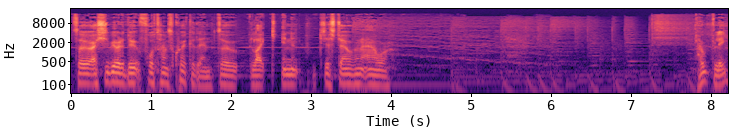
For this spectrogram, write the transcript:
So I should be able to do it four times quicker then. So like in just over an hour. Hopefully.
